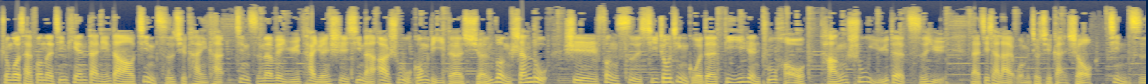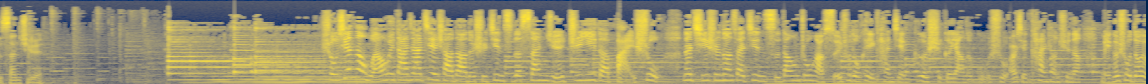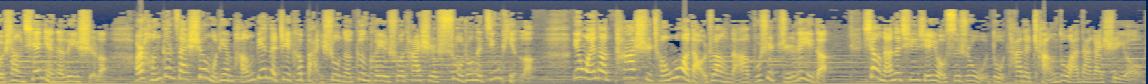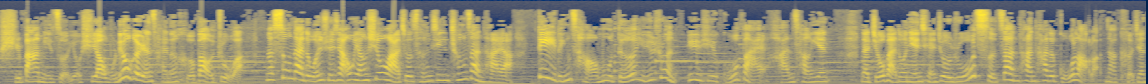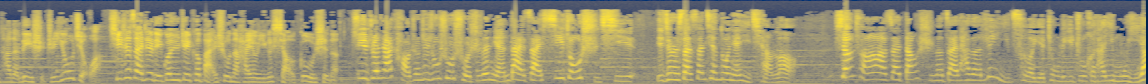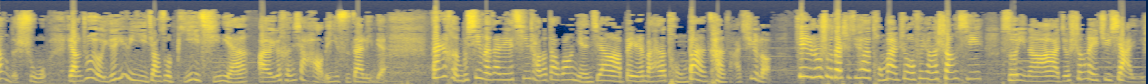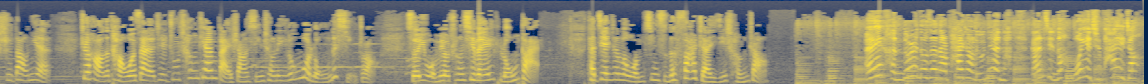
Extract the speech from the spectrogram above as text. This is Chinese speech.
中国采风呢，今天带您到晋祠去看一看。晋祠呢，位于太原市西南二十五公里的玄瓮山麓，是奉祀西周晋国的第一任诸侯唐叔虞的祠宇。那接下来我们就去感受晋祠三绝。首先呢，我要为大家介绍到的是晋祠的三绝之一的柏树。那其实呢，在晋祠当中啊，随处都可以看见各式各样的古树，而且看上去呢，每棵树都有上千年的历史了。而横亘在圣母殿旁边的这棵柏树呢，更可以说它是树中的精品了，因为呢，它是呈卧倒状的啊，不是直立的。向南的倾斜有四十五度，它的长度啊大概是有十八米左右，需要五六个人才能合抱住啊。那宋代的文学家欧阳修啊就曾经称赞它呀：“地灵草木得于润，郁郁古柏含苍烟。”那九百多年前就如此赞叹它的古老了，那可见它的历史之悠久啊。其实，在这里关于这棵柏树呢，还有一个小故事呢。据专家考证，这株树所植的年代在西周时期，也就是在三千多年以前了。相传啊，在当时呢，在它的另一侧也种了一株和它一模一样的树，两株有一个寓意，叫做比翼齐年啊，有一个很小好的意思在里边。但是很不幸呢，在这个清朝的道光年间啊，被人把他的同伴砍伐去了。这株树在失去它的同伴之后，非常的伤心，所以呢啊，就声泪俱下，以示悼念。正好呢，躺卧在了这株撑天柏上，形成了一个卧龙的形状，所以我们又称其为龙柏。它见证了我们晋祠的发展以及成长。哎，很多人都在那儿拍照留念呢，赶紧的，我也去拍一张。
